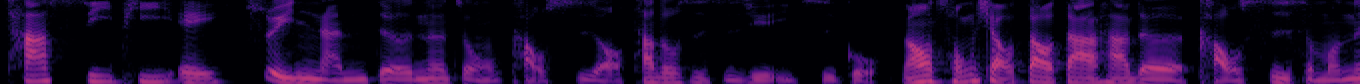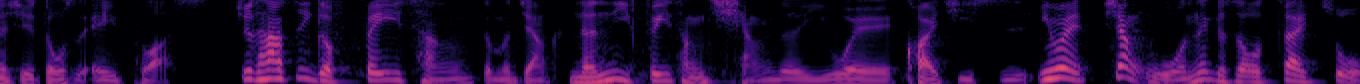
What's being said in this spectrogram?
他 CPA 最难的那种考试哦，他都是直接一次过。然后从小到大，他的考试什么那些都是 A plus，就他是一个非常怎么讲，能力非常强的一位会计师。因为像我那个时候在做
